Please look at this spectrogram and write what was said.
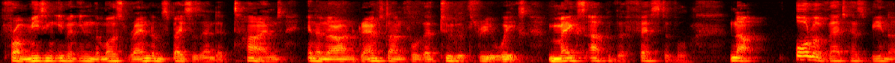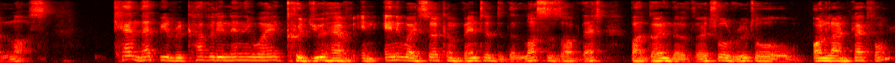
from meeting even in the most random spaces and at times in and around Grahamstown for that two to three weeks makes up the festival. Now, all of that has been a loss can that be recovered in any way? Could you have in any way circumvented the losses of that by going the virtual route or online platform?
